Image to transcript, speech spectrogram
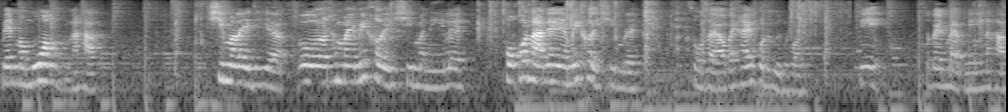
เป็นมะม่วงนะคะ ชิมอะไรดีอะเออทำไมไม่เคยชิมอันนี้เลย โคคนัทเนี่ยยังไม่เคยชิมเลย สงสัยเอาไปให้คนอื่นก่อน นี่จะเป็นแบบนี้นะคะ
